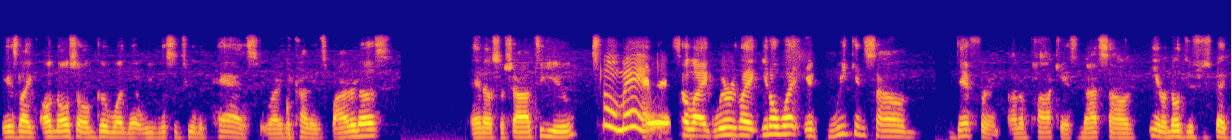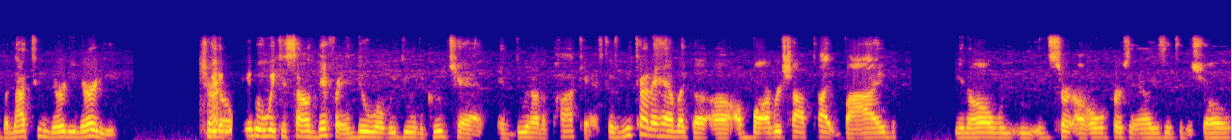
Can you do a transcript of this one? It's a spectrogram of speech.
is like and also a good one that we've listened to in the past, right? That kind of inspired us. And uh, so shout out to you. Oh man. And so like we were like, you know what? If we can sound different on a podcast, not sound, you know, no disrespect, but not too nerdy, nerdy. Sure. You know, maybe we can sound different and do what we do in the group chat and do it on a podcast because we kind of have like a, a, a barbershop type vibe. You know, we, we insert our own personalities into the show.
